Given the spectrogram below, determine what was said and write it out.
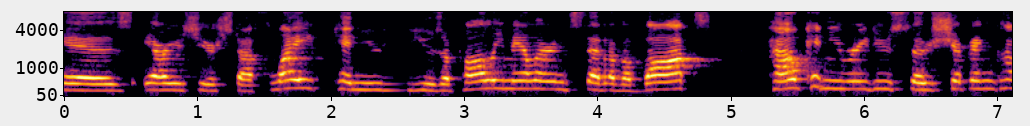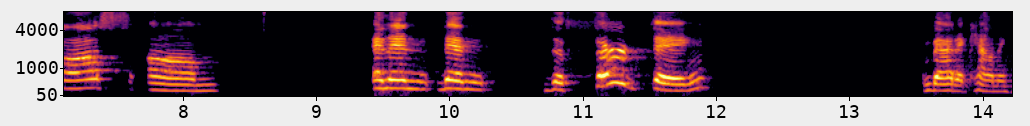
Is is your stuff light? Can you use a poly mailer instead of a box? How can you reduce those shipping costs? Um, and then then the third thing, bad accounting.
